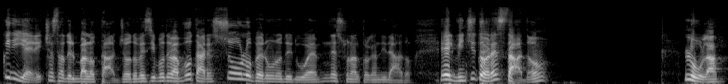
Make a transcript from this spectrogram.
Quindi ieri c'è stato il ballottaggio, dove si poteva votare solo per uno dei due, nessun altro candidato. E il vincitore è stato... Lula.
